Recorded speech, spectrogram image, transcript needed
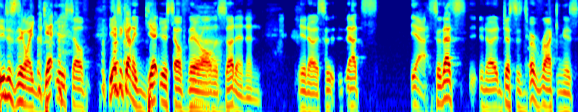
you just like get yourself, you have to kind of get yourself there all of a sudden. And, you know, so that's, yeah, so that's, you know, just as nerve wracking as,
